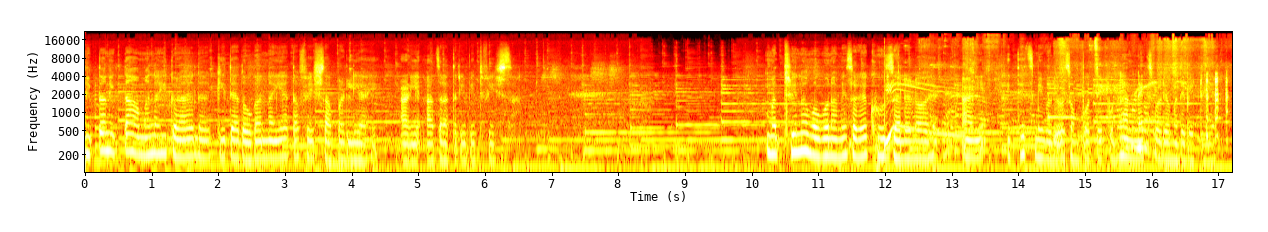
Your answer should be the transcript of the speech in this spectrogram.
निघता निघता आम्हालाही कळालं की त्या दोघांनाही आता फिश सापडली आहे आणि आज रात्री विथ फिश मच्छीला बघून आम्ही सगळे खुश झालेलो आहे. आणि इथेच मी व्हिडिओ संपवते. पुन्हा नेक्स्ट व्हिडिओमध्ये भेटूया.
